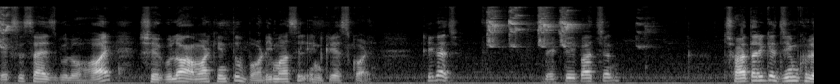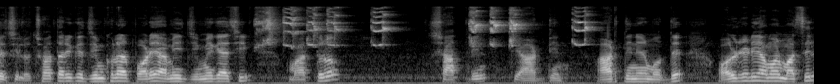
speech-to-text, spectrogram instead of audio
এক্সারসাইজগুলো হয়, সেগুলো আমার কিন্তু বডি মাসেল ইনক্রিজ করে। ঠিক আছে? দেখতেই পাচ্ছেন? ছয় তারিখে জিম খুলেছিল। ছ তারিখে জিম খোলার পরে আমি জিমে গেছি মাত্র সাত দিন কি আট দিন। আট দিনের মধ্যে অলরেডি আমার মাসিল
